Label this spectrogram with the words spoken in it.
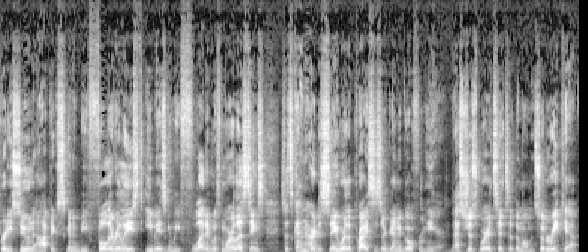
Pretty soon, Optic's going to be fully released. eBay's going to be flooded with more listings, so it's kind of hard to say where the prices are going to go from here. That's just where it sits at the moment. So to recap,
